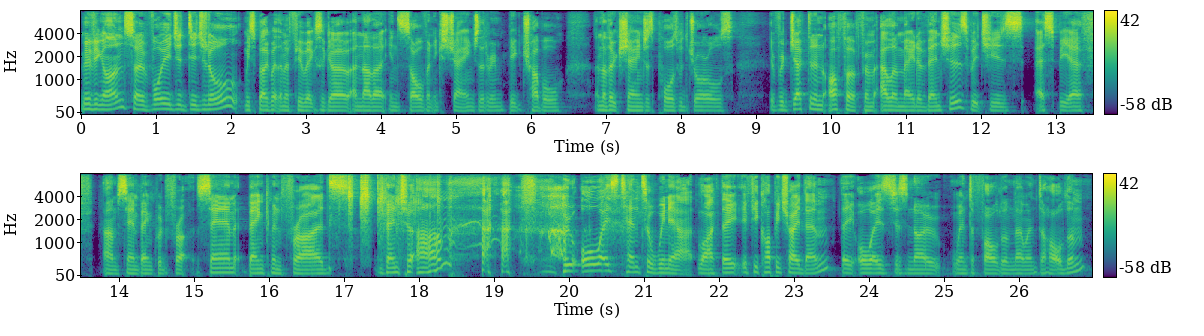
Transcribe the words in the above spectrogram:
Moving on, so Voyager Digital, we spoke about them a few weeks ago, another insolvent exchange that are in big trouble. Another exchange has paused withdrawals. They've rejected an offer from Alameda Ventures, which is SBF, um, Sam Sam Bankman Fried's venture arm, who always tend to win out. Like they, if you copy trade them, they always just know when to fold them, know when to hold them.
